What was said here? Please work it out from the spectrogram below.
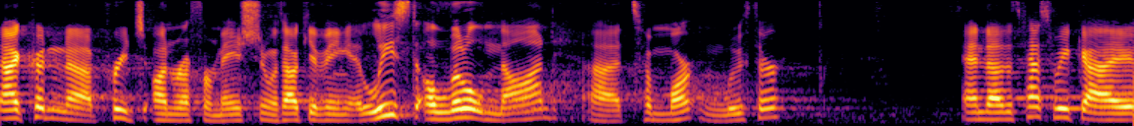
Now, I couldn't uh, preach on Reformation without giving at least a little nod uh, to Martin Luther. And uh, this past week, I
